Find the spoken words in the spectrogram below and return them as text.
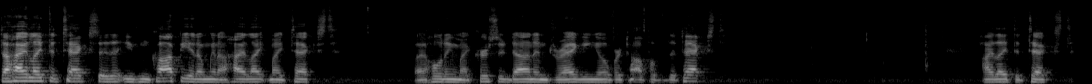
To highlight the text so that you can copy it, I'm going to highlight my text by holding my cursor down and dragging over top of the text. Highlight the text,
